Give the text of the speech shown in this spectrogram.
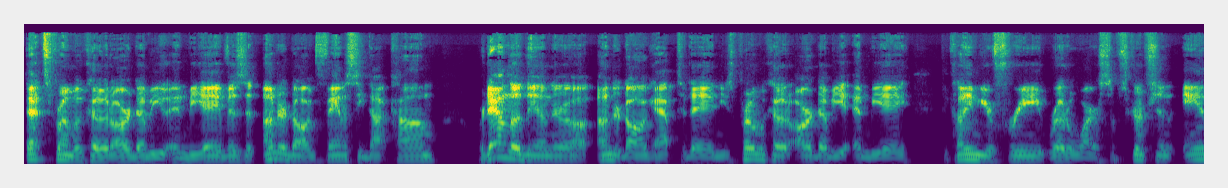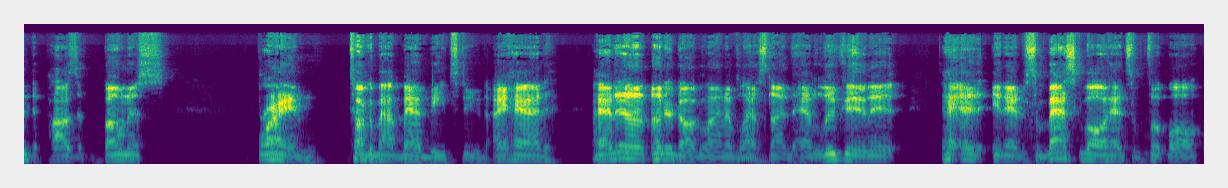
That's promo code RWNBA. Visit underdogfantasy.com or download the under, Underdog app today and use promo code RWNBA to claim your free RotoWire subscription and deposit bonus. Brian, talk about bad beats, dude. I had I had an underdog lineup last night that had Luka in it. it had, some basketball, had some football,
